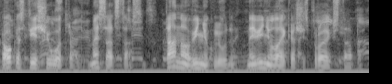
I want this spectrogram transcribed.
Kaut kas tieši otrādi, mēs atstāsim. Tā nav viņu kļūda, ne viņu laikā šis projekts tapa.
